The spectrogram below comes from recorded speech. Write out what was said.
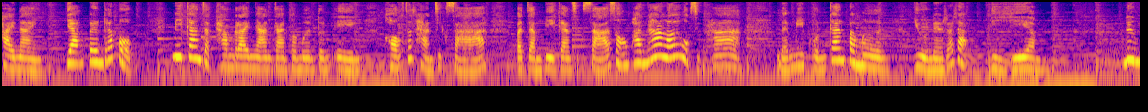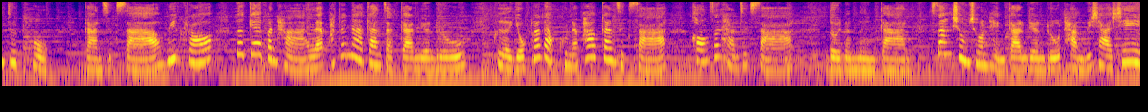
ภายใน อย่างเป็นระบบ มีการจัดทำรายงานการประเมินตนเองของสถานศึกษา ประจำปีการศึกษา 2565 และมีผลการประเมินอยู่ในระดับดีเยี่ยม 1.6 การศึกษา วิเคราะห์ เพื่อแก้ปัญหาและพัฒนาการจัดการเรียนรู้ เพื่อยกระดับคุณภาพการศึกษาของสถานศึกษา โดยดำเนินการสร้างชุมชนแห่งการเรียนรู้ทางวิชาชีพ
